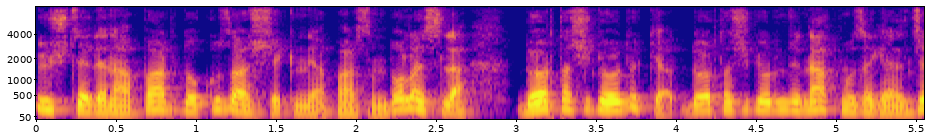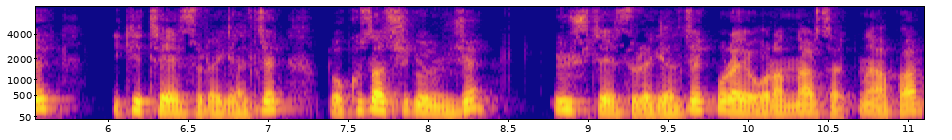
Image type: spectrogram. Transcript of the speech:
3t'de ne yapar? 9h şeklinde yaparsın. Dolayısıyla 4h'ı gördük ya. 4h'ı görünce ne aklımıza gelecek? 2t süre gelecek. 9h'ı görünce 3t süre gelecek. Burayı oranlarsak ne yapar?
